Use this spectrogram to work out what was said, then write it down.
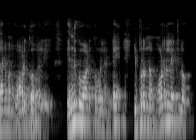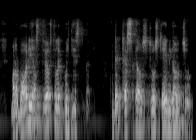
దాన్ని మనం వాడుకోవాలి. ఎందుకు వాడుకోవాలి అంటే ఇప్పుడున్న మోడర్న్ లైఫ్లో మన బాడీ అస్తవ్యవస్థలకు గురి తీస్తుందండి అంటే స్ట్రెస్ కావచ్చు స్టెయిన్ కావచ్చు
